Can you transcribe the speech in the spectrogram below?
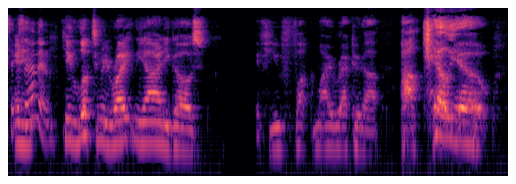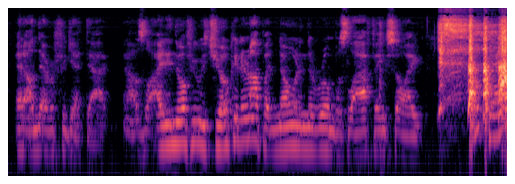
Six and he- seven. He looked me right in the eye and he goes, If you fuck my record up, I'll kill you. And I'll never forget that. And I was like, I didn't know if he was joking or not, but no one in the room was laughing. So I, okay,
